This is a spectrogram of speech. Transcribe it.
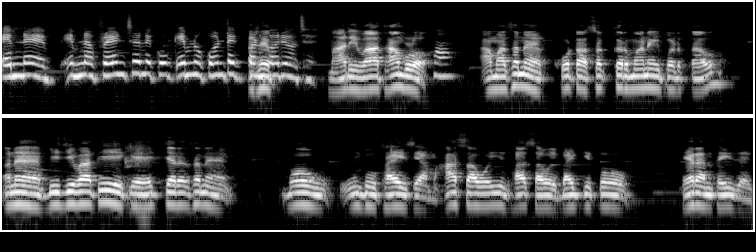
એમને એમના ફ્રેન્ડ છે ને કોક એમનો કોન્ટેક્ટ પણ કર્યો છે. મારી વાત સાંભળો. આમાં છે ને ખોટા ચક્કરમાં નહીં પડતા હો. અને બીજી વાત એ કે અત્યારે છે ને બહુ ઊંધું થાય છે આમ. હાસા હોય એ જ હાસા હોય. બાકી તો હેરાન થઈ જાય.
